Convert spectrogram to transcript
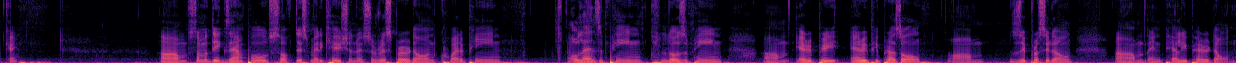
Okay. Um, some of the examples of this medication is risperidone, quetiapine, olanzapine, clozapine, um, aripiprazole, um, ziprasidone, um, and paliperidone.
